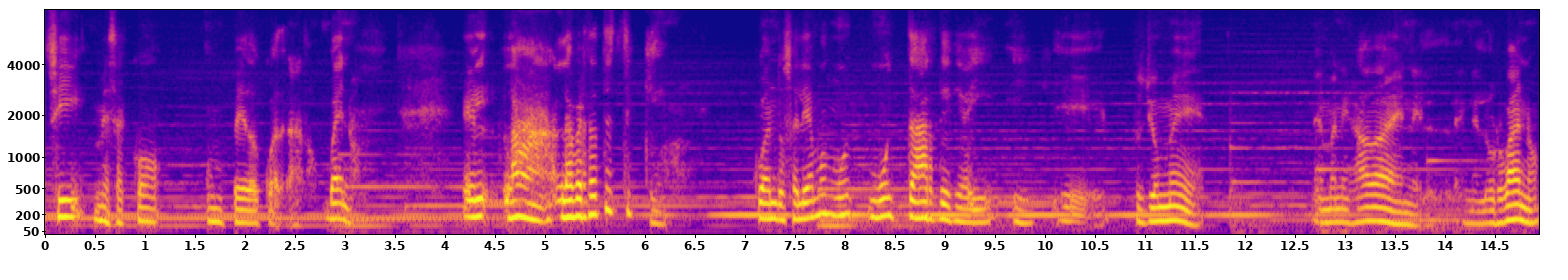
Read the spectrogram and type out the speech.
sí me sacó un pedo cuadrado. Bueno, la, verdad es que cuando salíamos muy, muy tarde de ahí, y, eh, pues yo me, me manejaba en el, en el, urbano,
